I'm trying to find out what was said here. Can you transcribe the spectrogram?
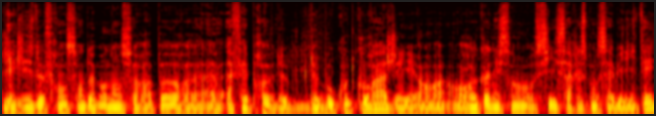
l'Église de France, en demandant ce rapport, euh, a, fait preuve de, beaucoup de courage et en, reconnaissant aussi sa responsabilité,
